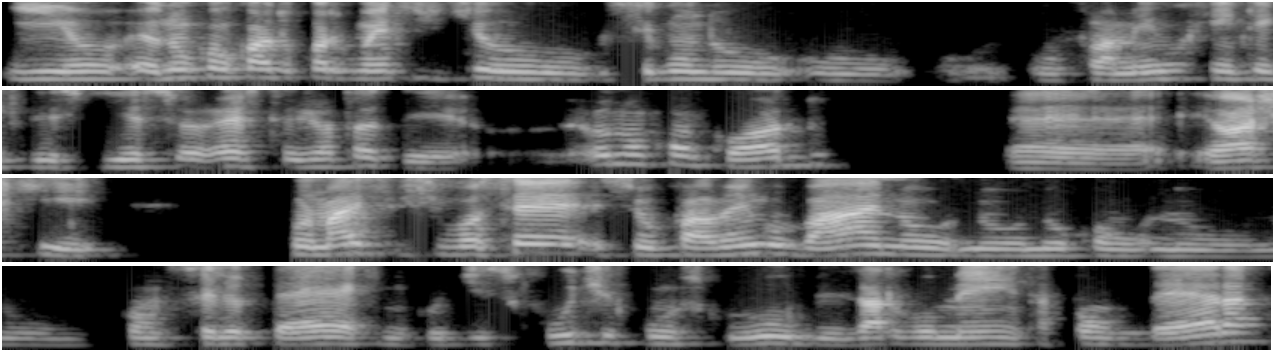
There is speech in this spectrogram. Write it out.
e eu, eu não concordo com o argumento de que, o, segundo o, o, o Flamengo, quem tem que decidir é o STJD. Eu não concordo. É, eu acho que por mais que se você, se o Flamengo vai no, no, no, no, conselho técnico, discute com os clubes, argumenta, pondera,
